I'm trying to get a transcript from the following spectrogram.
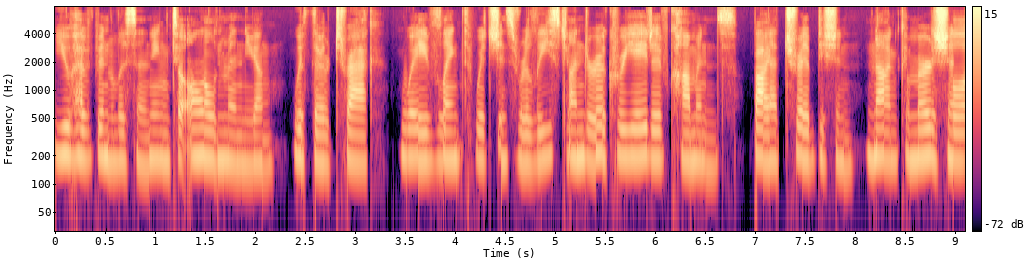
You have been listening to Oldman Young with their track Wavelength which is released under a Creative Commons by attribution, non-commercial,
